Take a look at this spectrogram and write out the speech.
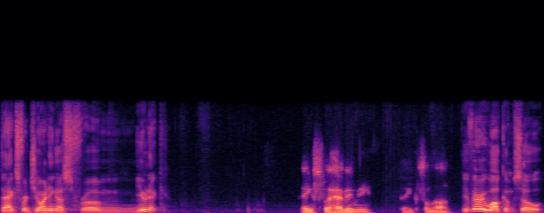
Thanks for joining us from Munich. Thanks for having me. Thanks a lot. You're very welcome. So,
